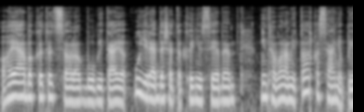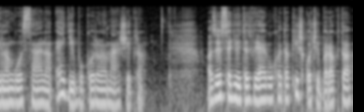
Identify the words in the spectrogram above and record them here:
A hajába kötött szalag bóbitája úgy repdesett a könnyű szélben, mintha valami tarka szárnyú pillangó szállna egyik bokorról a másikra. Az összegyűjtött virágokat a kiskocsiba rakta,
